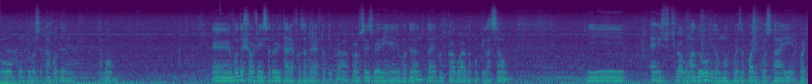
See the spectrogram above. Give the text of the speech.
ou com o que você está rodando, tá bom? É, vou deixar o gerenciador de tarefas aberto aqui para vocês verem aí rodando, tá? Enquanto eu aguardo a compilação. E é isso. Se tiver alguma dúvida, alguma coisa, pode postar aí, pode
